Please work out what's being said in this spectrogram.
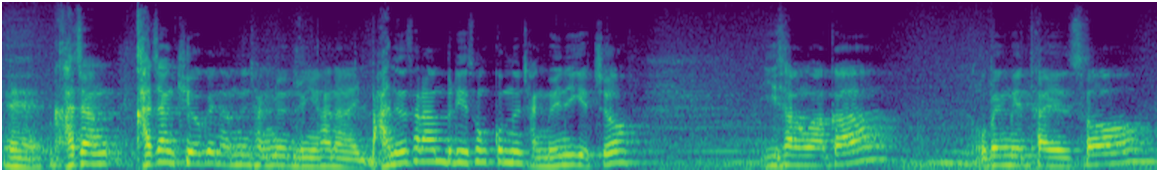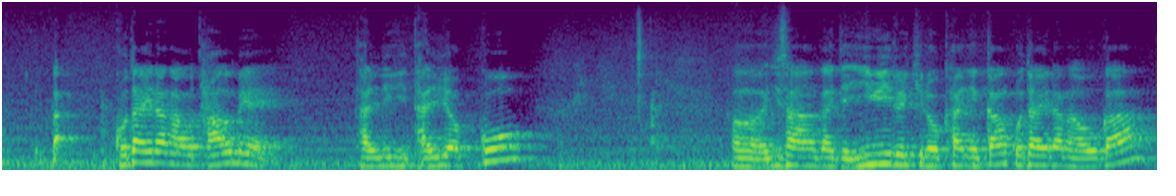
네, 가장 가장 기억에 남는 장면 중에 하나 많은 사람들이 손꼽는 장면이겠죠. 이상화가 500m에서 고다이라나고 다음에 달리기 달렸고 어, 이상화가 이제 2위를 기록하니까 고다이라 나오가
